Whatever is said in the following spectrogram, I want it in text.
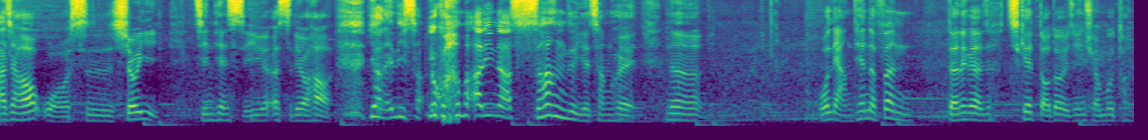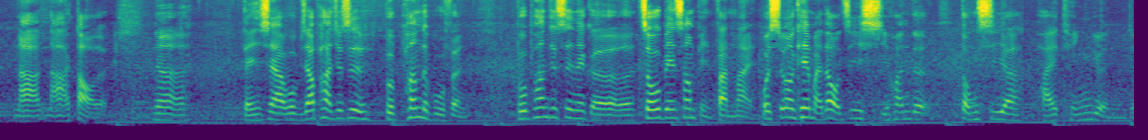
大家好，我是修毅。今天十一月二十六号要来丽莎有关阿丽娜上的演唱会。那我两天的份的那个 ticket 都已经全部拿拿到了。那等一下，我比较怕就是不胖的部分。不胖就是那个周边商品贩卖，我希望可以买到我自己喜欢的东西啊，还挺远的，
